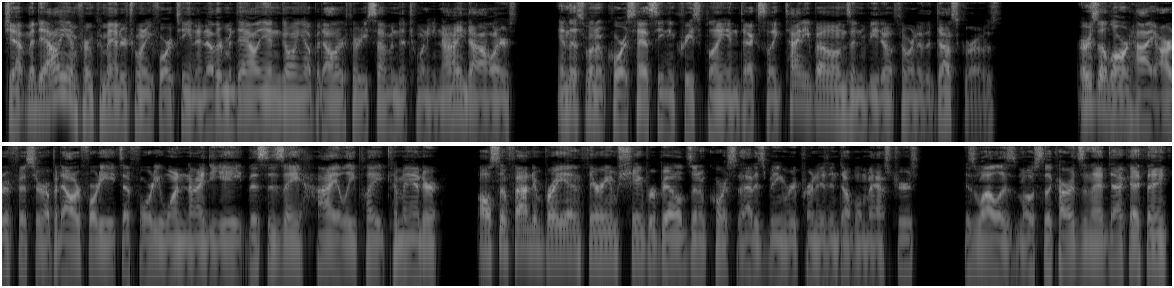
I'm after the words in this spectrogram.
Jet Medallion from Commander 2014, another medallion going up $1.37 to $29. And this one, of course, has seen increased play in decks like Tiny Bones and Vito Thorn of the Dusk Rose. Urza Lord High Artificer up $1.48 to 41.98. This is a highly played commander. Also found in Breya Etherium Shaper builds, and of course that is being reprinted in Double Masters, as well as most of the cards in that deck, I think.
